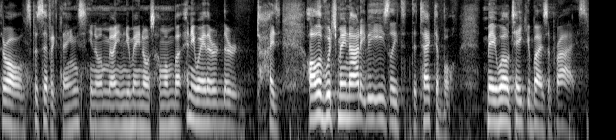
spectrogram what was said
they're all specific things. You know, you may know some of them, but anyway, they're they're tides, all of which may not be easily detectable, may well take you by surprise.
